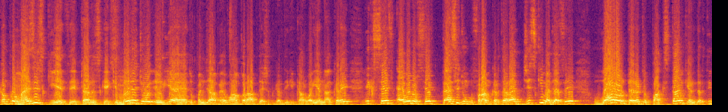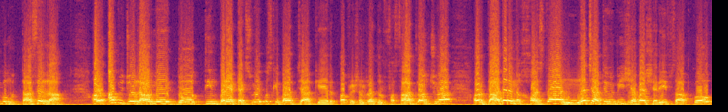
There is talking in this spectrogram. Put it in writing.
کمپرومائزز کیے تھے ٹیررس کے کہ میرے جو ایریا ہے، جو پنجاب ہے، وہاں پر آپ دہشت گردی کی کاروائیاں نہ کریں۔ ایک سیف ایون اور سیف پیسج ان کو فراہم کرتا رہا، جس کی وجہ سے وار آن ٹیرر جو پاکستان کے اندر تھی، وہ متاثر رہا۔ اور اب جو لاہور میں دو تین بڑے اٹیکس ہوئے اس کے بعد جا کے آپریشن رد الفساد لانچ ہوا اور بادر نخواستہ نہ چاہتے ہوئے بھی شہباز شریف صاحب کو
